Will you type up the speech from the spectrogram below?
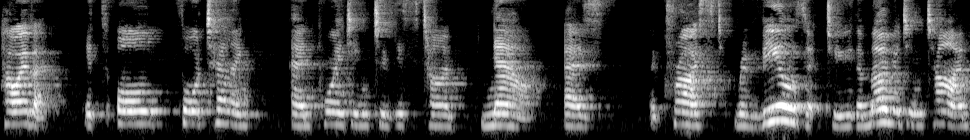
However, it's all foretelling and pointing to this time now as the Christ reveals it to you. The moment in time,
